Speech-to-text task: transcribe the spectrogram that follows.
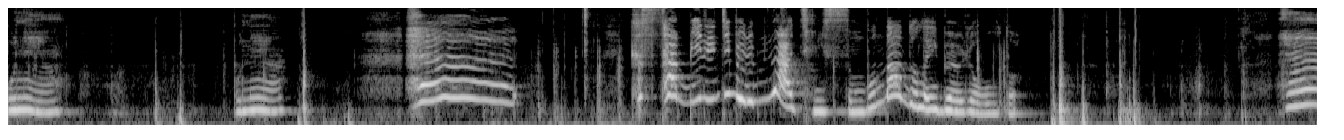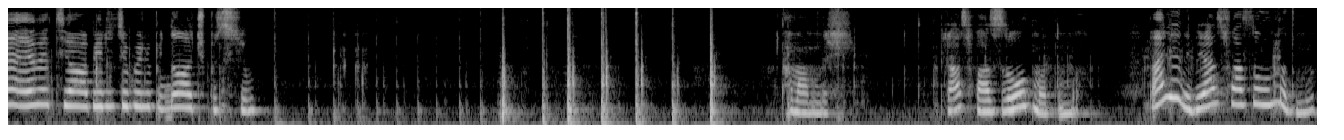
Bu ne ya? Bu ne ya? He. Kız sen birinci bölümünü açmışsın. Bundan dolayı böyle oldu. He evet ya birinci bölümünü açmışım. Tamamdır. Biraz fazla olmadı mı? Bence de biraz fazla olmadı mı?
